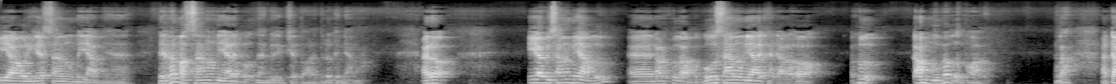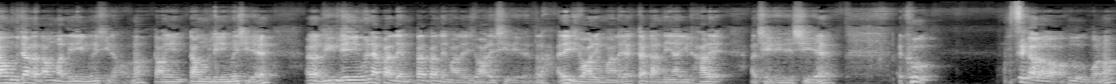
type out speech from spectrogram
AR တွေလည်းစမ်းလို့မရပြန်ဘယ်ဘက်မှာစမ်းလို့မရတဲ့ပုံစံမျိုးတွေဖြစ်သွားတယ်သူတို့ခင်ဗျာမှာအဲ့တော့ AR တွေစမ်းလို့မရဘူးအဲနောက်တစ်ခုကဘကိုးစမ်းလို့မရတဲ့ခါကျတော့အခုတောင်ကူဘက်ကိုသွားပြီဟုတ် လားအတောင်ကူကျတော့တောင်မှာလေရင်ခွင်းရှိတာပေါ့နော်တောင်ရင်တောင်ကူလေရင်ခွင်းရှိတယ်အဲ့တော့ဒီလေရင်ခွင်းနဲ့ပတ်လည်ပတ်ပတ်လည်မှာလည်းရွာတွေရှိသေးတယ်ဟုတ်လားအဲ့ဒီရွာတွေမှာလည်းတက်ကနေရာယူထားတဲ့အခြေအနေတွေရှိတယ်အခုစစ်ကတော့အခုပေါ့နော်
